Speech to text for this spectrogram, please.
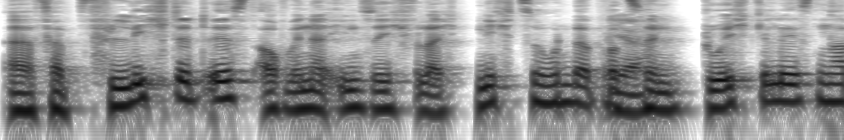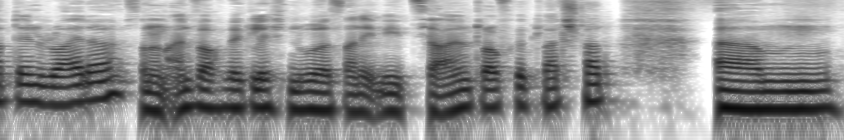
äh, verpflichtet ist, auch wenn er ihn sich vielleicht nicht zu 100 Prozent ja. durchgelesen hat, den Rider, sondern einfach wirklich nur seine Initialen drauf geklatscht hat. Ähm,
